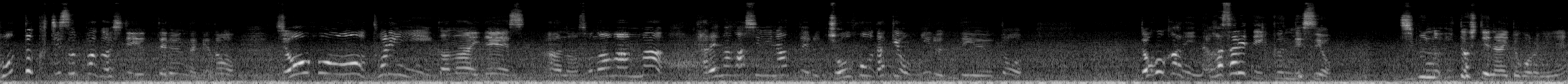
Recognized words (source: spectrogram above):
ほんと口酸っぱくして言ってるんだけど情報を取りに行かないであのそのまんま垂れ流しになってる情報だけを見るっていうとどこかに流されていくんですよ。自分の意図してないところにね。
